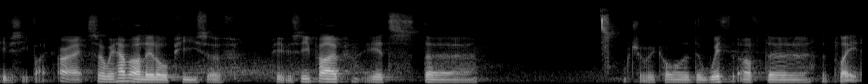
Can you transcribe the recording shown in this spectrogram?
PVC pipe. All right, so we have our little piece of PVC pipe. It's the, what should we call it, the width of the, the plate.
